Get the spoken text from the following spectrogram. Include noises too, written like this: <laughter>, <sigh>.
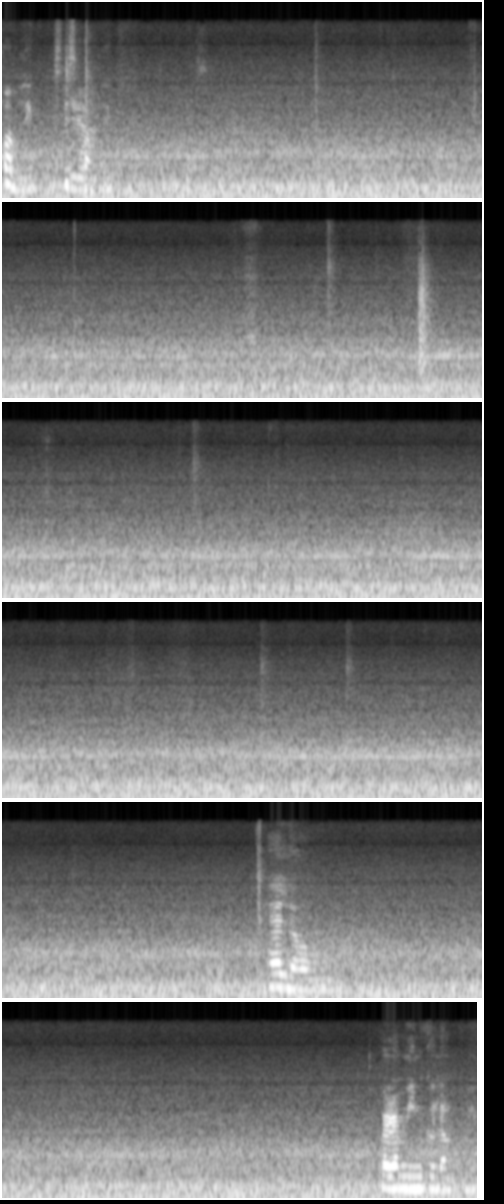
public? Is this Yeah. public? Hello. Paramin ko lang po.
